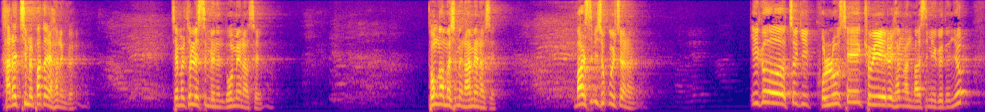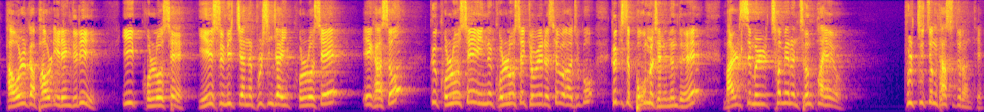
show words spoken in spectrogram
가르침을 받아야 하는 거예요. 제 말 들렸으면 노면하세요. 동감하시면 아멘하세요. 말씀이 적고 있잖아요. 이거 저기 골로새 교회를 향한 말씀이거든요. 바울과 바울 일행들이 이 골로새 예수 믿지 않는 불신자인 골로새에 가서 그 골로새에 있는 골로새 교회를 세워가지고 거기서 복음을 전했는데 말씀을 처음에는 전파해요. 불특정 다수들한테.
